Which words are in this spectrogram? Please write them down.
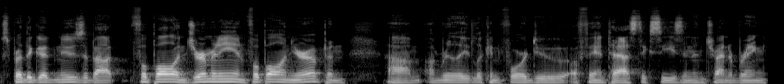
spread the good news about football in Germany and football in Europe. And um, I'm really looking forward to a fantastic season and trying to bring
